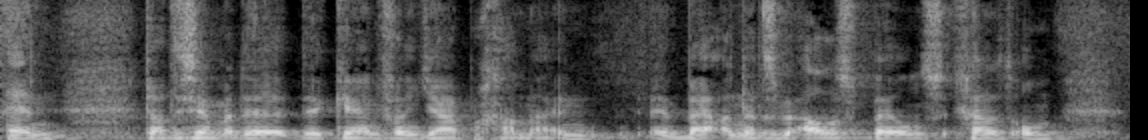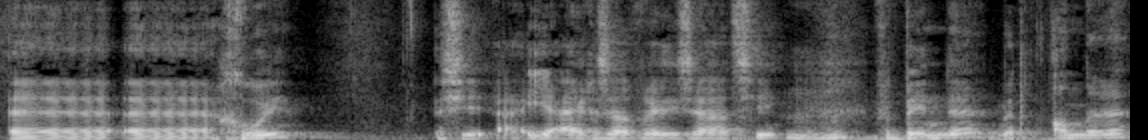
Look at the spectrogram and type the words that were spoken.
En dat is zeg maar de, de kern van het jaarprogramma. En, en bij, net als bij alles bij ons gaat het om groei. Dus je, je eigen zelfrealisatie. Verbinden met andere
